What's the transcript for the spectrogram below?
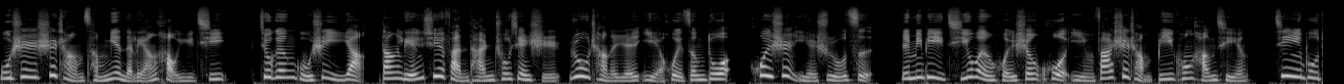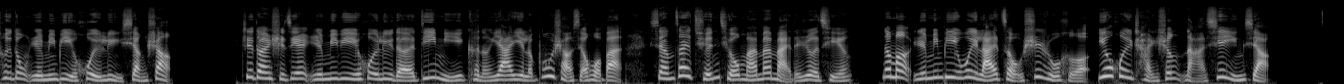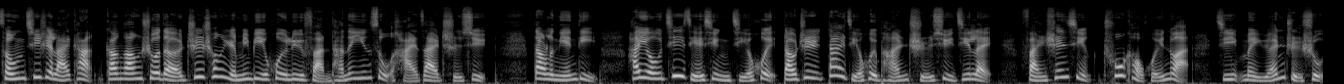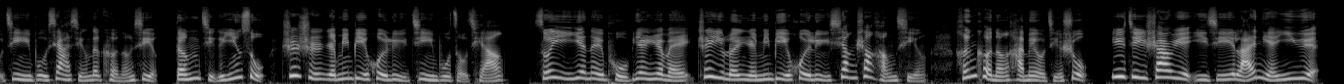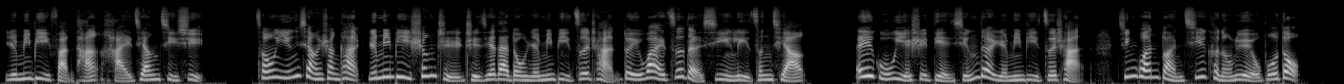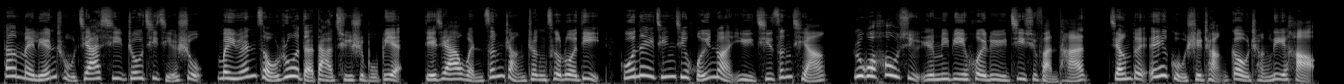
五是市场层面的良好预期，就跟股市一样，当连续反弹出现时，入场的人也会增多，汇市也是如此。人民币企稳回升或引发市场逼空行情，进一步推动人民币汇率向上。这段时间，人民币汇率的低迷可能压抑了不少小伙伴想在全球买买买的热情。那么，人民币未来走势如何？又会产生哪些影响？从趋势来看，刚刚说的支撑人民币汇率反弹的因素还在持续。到了年底，还有季节性结汇导致待结汇盘持续积累、反身性、出口回暖及美元指数进一步下行的可能性等几个因素，支持人民币汇率进一步走强。所以，业内普遍认为，这一轮人民币汇率向上行情很可能还没有结束，预计十二月以及来年一月，人民币反弹还将继续。从影响上看，人民币升值直接带动人民币资产对外资的吸引力增强。A 股也是典型的人民币资产，尽管短期可能略有波动，但美联储加息周期结束，美元走弱的大趋势不变，叠加稳增长政策落地，国内经济回暖预期增强。如果后续人民币汇率继续反弹，将对 A 股市场构成利好。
